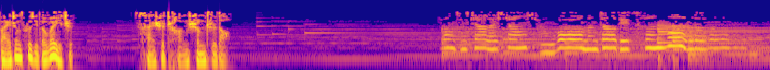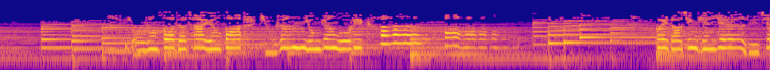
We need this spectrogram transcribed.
摆正自己的位置，才是长生之道。冷静下来想想，我们到底怎么了？有人活得太圆滑，有人永远无力看花。回到今天夜里叫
